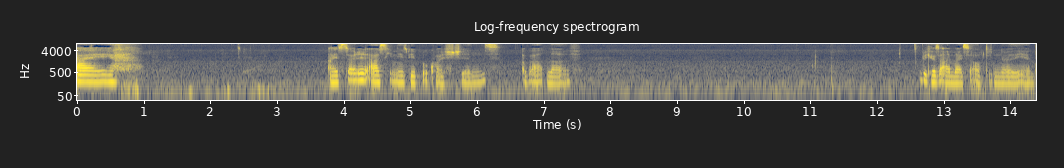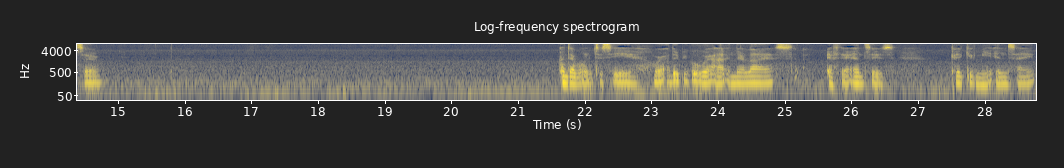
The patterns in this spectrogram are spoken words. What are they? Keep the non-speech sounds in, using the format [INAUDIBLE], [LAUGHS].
I I started asking these people questions about love. Because I myself didn't know the answer. And I wanted to see where other people were at in their lives, if their answers could give me insight.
